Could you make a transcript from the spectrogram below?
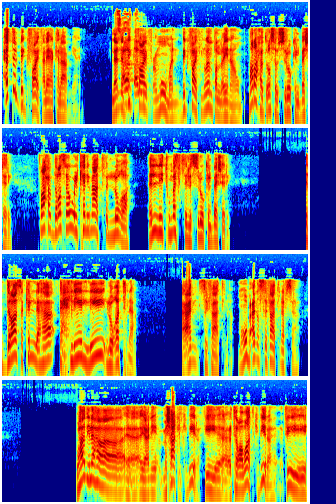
حتى ال Big Five عليها كلام يعني. لأن ال Big Five عموما Big Five من وين مطلعينها هم؟ ما راحوا درسوا السلوك البشري. راحوا درسوا الكلمات في اللغة اللي تمثل السلوك البشري. الدراسة كلها تحليل للغتنا عن صفاتنا مو عن الصفات نفسها. وهذه لها يعني مشاكل كبيرة في اعتراضات كبيرة في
